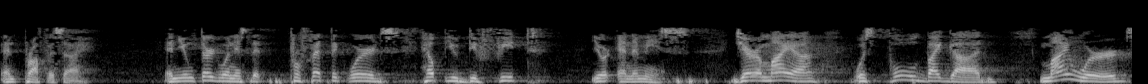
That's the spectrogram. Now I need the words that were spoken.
and prophesy. And yung third one is that prophetic words help you defeat your enemies. Jeremiah was told by God, my words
